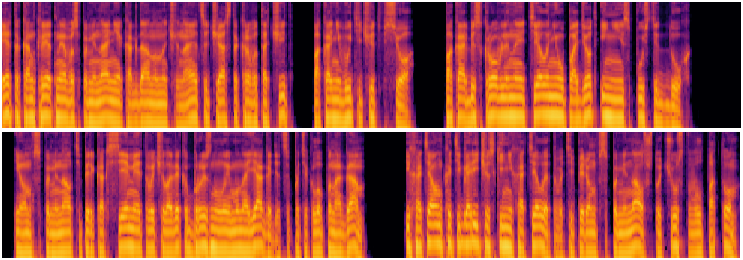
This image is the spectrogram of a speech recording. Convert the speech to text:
Это конкретное воспоминание, когда оно начинается, часто кровоточит, пока не вытечет все, пока обескровленное тело не упадет и не испустит дух. И он вспоминал теперь, как семя этого человека брызнуло ему на ягодицы, потекло по ногам. И хотя он категорически не хотел этого, теперь он вспоминал, что чувствовал потом,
